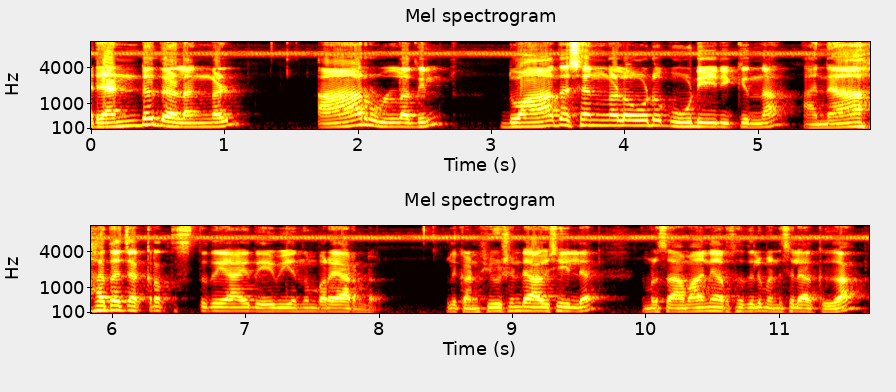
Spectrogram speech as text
രണ്ട് ദളങ്ങൾ ആറുള്ളതിൽ ദ്വാദശങ്ങളോട് കൂടിയിരിക്കുന്ന അനാഹത ചക്രസ്ഥിതയായ ദേവി എന്നും പറയാറുണ്ട്. ഇതിൽ കൺഫ്യൂഷന്റെ ആവശ്യമില്ല. നമ്മൾ സാമാന്യ അർത്ഥത്തിൽ മനസ്സിലാക്കുക.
